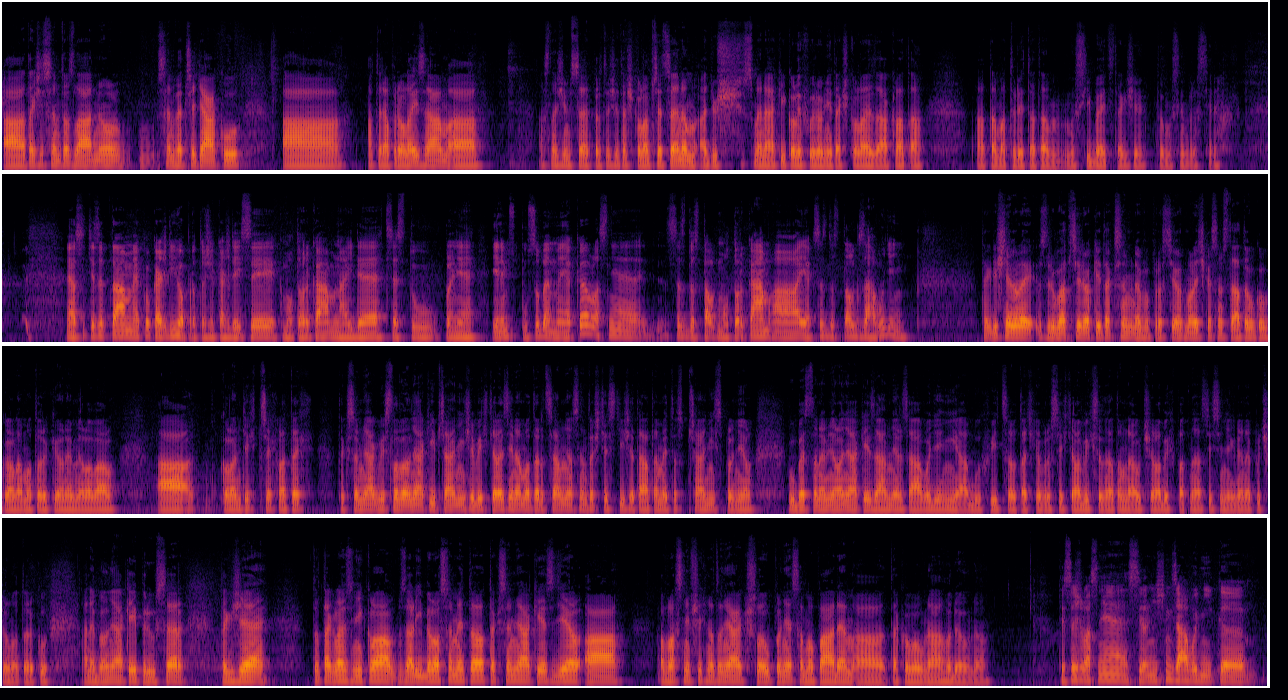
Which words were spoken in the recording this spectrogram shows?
A takže jsem to zvládnul, jsem ve třetíku a, a teda prolejzám a, a snažím se, protože ta škola přece jenom, ať už jsme na jakýkoliv úrovni, tak škola je základ a, a ta maturita tam musí být, takže to musím prostě dát. Já se tě zeptám jako každýho, protože každý si k motorkám najde cestu úplně jiným způsobem. Jak vlastně se dostal k motorkám a jak se dostal k závodění? Tak když mě byly zhruba tři roky, tak jsem, nebo prostě od malička jsem s tátou koukal na motorky, on je miloval. A kolem těch třech letech tak jsem nějak vyslovil nějaký přání, že bych chtěl jezdit na motorce a měl jsem to štěstí, že táta mi to přání splnil. Vůbec to nemělo nějaký záměr závodění a Bůh ví co, tačka prostě chtěla, abych se na tom naučil, abych v 15 si někde nepočil motorku a nebyl nějaký průser. Takže to takhle vzniklo zalíbilo se mi to, tak jsem nějak jezdil a, a vlastně všechno to nějak šlo úplně samopádem a takovou náhodou. No. Ty jsi vlastně silniční závodník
